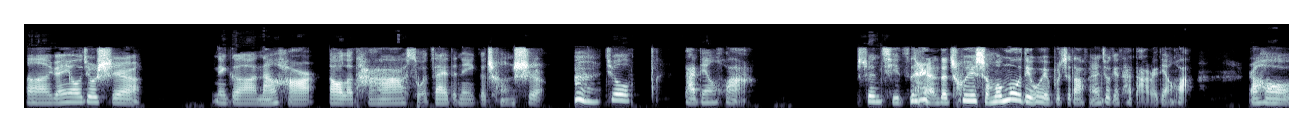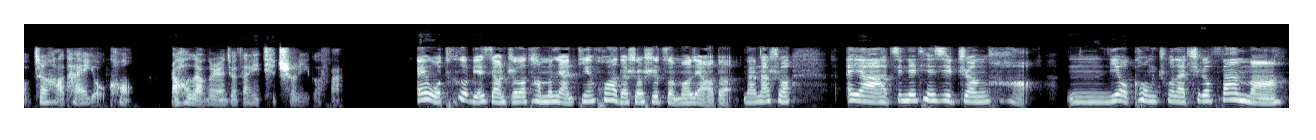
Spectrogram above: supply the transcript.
呃，缘由就是那个男孩到了他所在的那个城市，就打电话，顺其自然的，出于什么目的我也不知道，反正就给他打了电话。然后正好他也有空，然后两个人就在一起吃了一个饭。哎，我特别想知道他们俩电话的时候是怎么聊的。楠楠说：“哎呀，今天天气真好，嗯，你有空出来吃个饭吗？”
